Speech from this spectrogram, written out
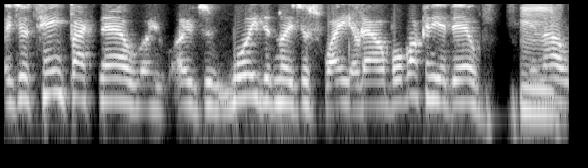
I just think back now, I, I just, why didn't I just wait around? But what can you do? You Hmm. know,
